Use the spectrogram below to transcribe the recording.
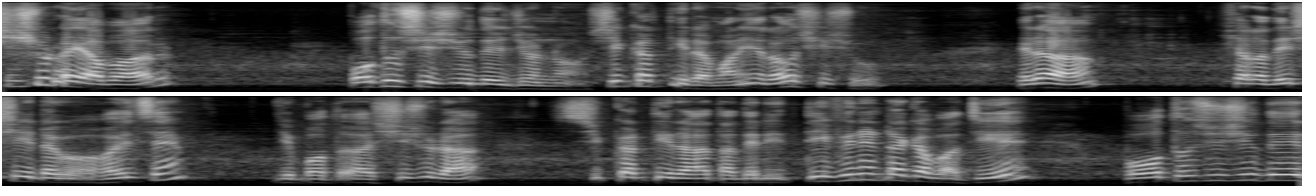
শিশুরাই আবার পথ শিশুদের জন্য, শিক্ষার্থীরা মানে এরাও শিশু। এরা সারা দেশে এটা হয়েছে যে পথ শিশুরা, শিক্ষার্থীরা তাদের টিফিনের টাকা বাঁচিয়ে পথ শিশুদের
